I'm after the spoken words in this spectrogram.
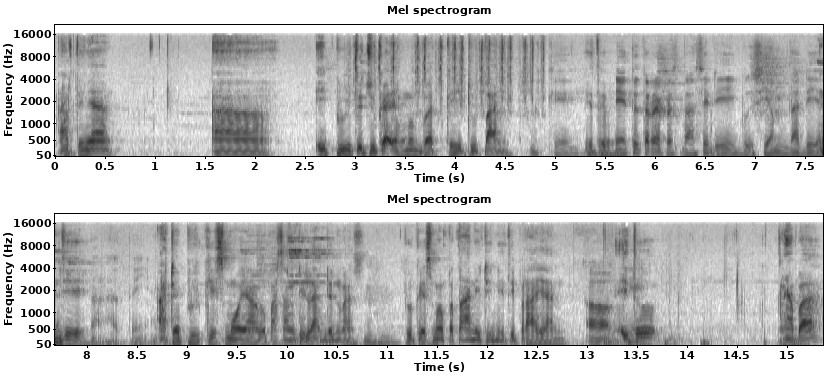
artinya eh, ibu itu juga yang membuat kehidupan Oke. Gitu. Ya itu terrepresentasi di Ibu Siam tadi ya. Salah satunya. ada Bu Gesmo yang aku pasang di London mas Bu Gesmo petani di Niti Prayan Oh, oke. itu apa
